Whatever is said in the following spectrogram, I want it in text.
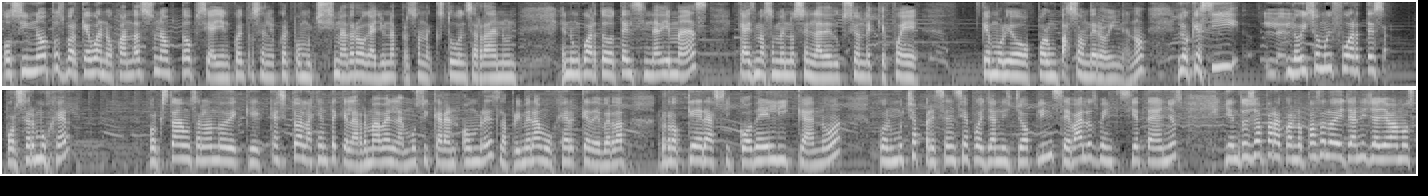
o si no, pues porque bueno, cuando haces una autopsia y encuentras en el cuerpo muchísima droga y una persona que estuvo encerrada en un, en un cuarto de hotel sin nadie más, caes más o menos en la deducción de que fue que murió por un pasón de heroína, ¿no? Lo que sí lo hizo muy fuerte es por ser mujer porque estábamos hablando de que casi toda la gente que la armaba en la música eran hombres. La primera mujer que de verdad rockera, psicodélica, ¿no? Con mucha presencia fue Janis Joplin. Se va a los 27 años. Y entonces ya para cuando pasa lo de Janis ya llevamos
